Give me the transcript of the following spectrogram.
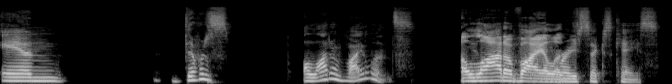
and there was a lot of violence. A lot of January violence. 6 case.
